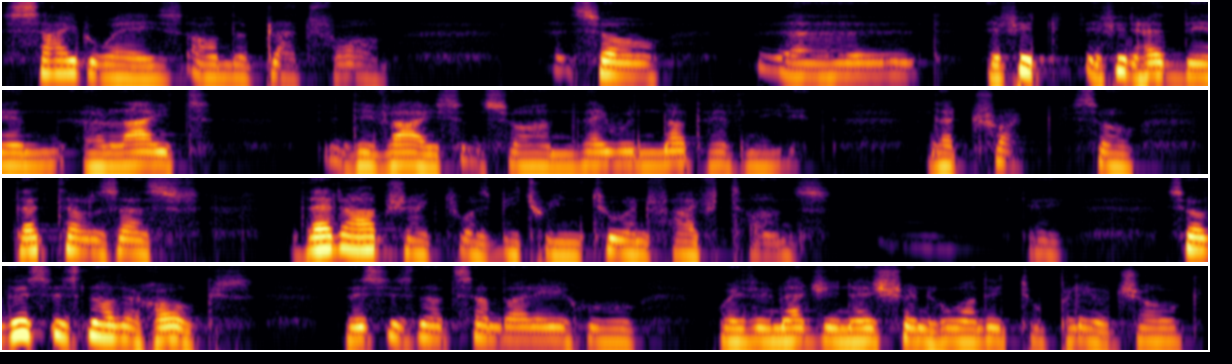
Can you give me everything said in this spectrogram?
sideways on the platform. So uh, if it if it had been a light device and so on, they would not have needed that truck. So that tells us that object was between two and five tons. Okay, so this is not a hoax. This is not somebody who, with imagination, who wanted to play a joke.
